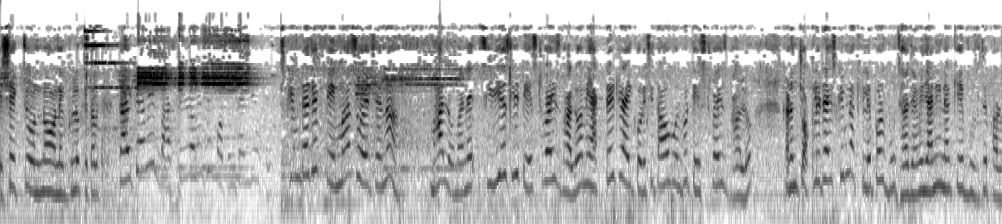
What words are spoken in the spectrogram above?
এসে একটু অন্য অনেকগুলো খেতে হবে। কালকে আমি কটন ক্যান্ডিও আইসক্রিমটা যে ফেমাস হয়েছে না ভালো মানে সিরিয়াসলি টেস্ট ওয়াইজ ভালো। আমি একটাই ট্রাই করেছি, তাও বলব টেস্ট ওয়াইজ ভালো। কারণ চকলেট আইসক্রিম না খেলে পর বোঝা যায়, আমি জানি না কে বুঝতে পারো।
